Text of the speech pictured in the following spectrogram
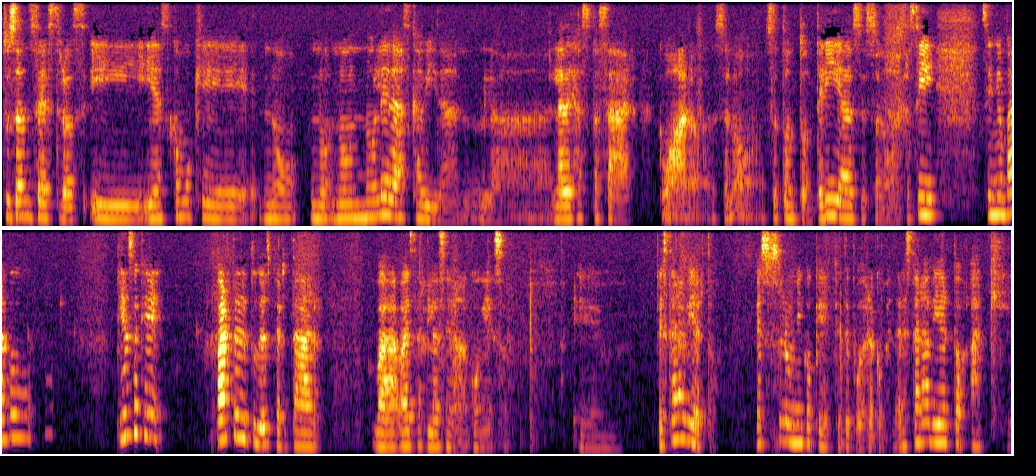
tus ancestros y, es como que no, no, no, no le das cabida, la, la dejas pasar, como, ah, no, eso no, son tonterías, eso no es así. Sin embargo, piensa que parte de tu despertar va, va a estar relacionada con eso. Em, estar abierto, Eso es lo único que, te puedo recomendar. Estar abierto a, que,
